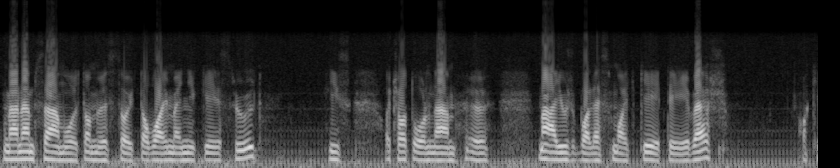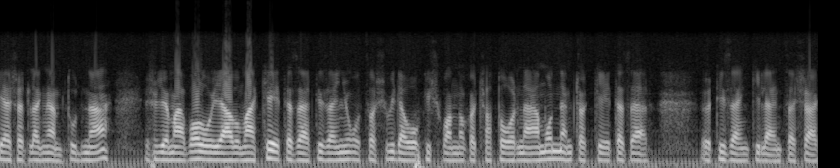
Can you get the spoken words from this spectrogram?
már nem számoltam össze, hogy tavaly mennyi készült, hisz a csatornám májusban lesz majd két éves, aki esetleg nem tudná, és ugye már valójában már 2018-as videók is vannak a csatornámon, nem csak 2019-esek.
